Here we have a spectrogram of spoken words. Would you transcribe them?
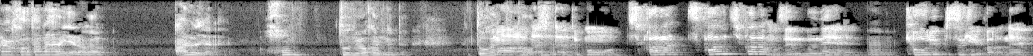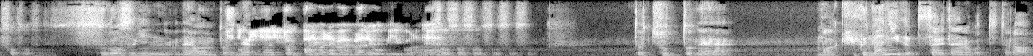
るほどなみたいなのがあるじゃない。本当に分かんないんだよどうやってまあ、だってもう、力、使う力も全部ね、うん強力すぎるからね。そうそうそうすごすぎんのよね本当にいね何かバリバリバリバリ起きるからね。そうそうそうそうそうそうだちょっとねまあ結局何が伝えたいのかって言ったら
